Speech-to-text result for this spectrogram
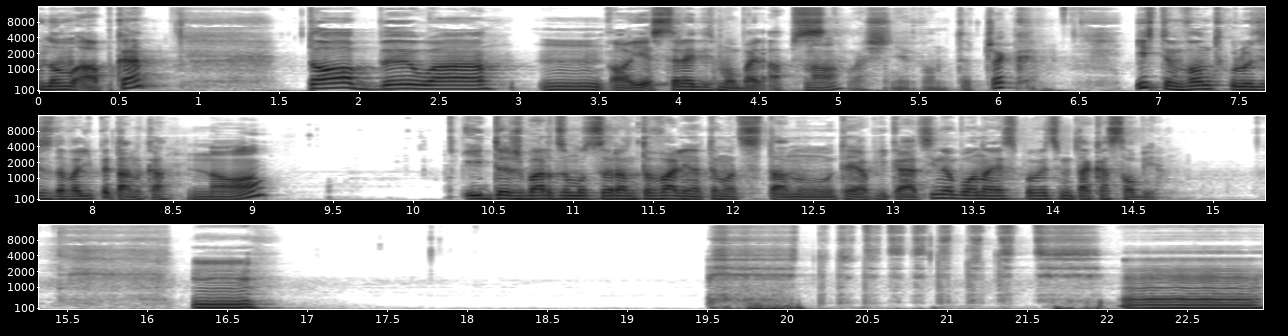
Nową apkę, to była... Mm, o, jest Reddit Mobile Apps. No. Właśnie, wąteczek. I w tym wątku ludzie zadawali pytanka. No. I też bardzo mocno rantowali na temat stanu tej aplikacji, no bo ona jest powiedzmy taka sobie. Mm. Eee,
